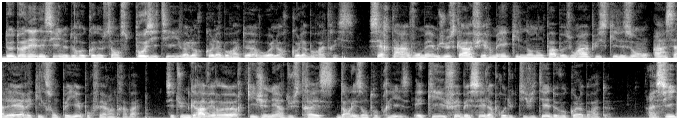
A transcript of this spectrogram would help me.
de donner des signes de reconnaissance positive à leurs collaborateurs ou à leurs collaboratrices. Certains vont même jusqu'à affirmer qu'ils n'en ont pas besoin puisqu'ils ont un salaire et qu'ils sont payés pour faire un travail. C'est une grave erreur qui génère du stress dans les entreprises et qui fait baisser la productivité de vos collaborateurs. Ainsi,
